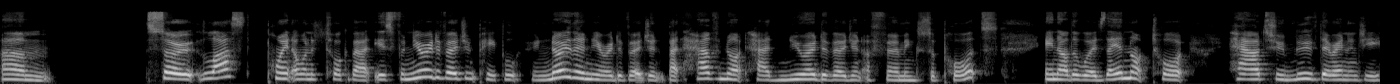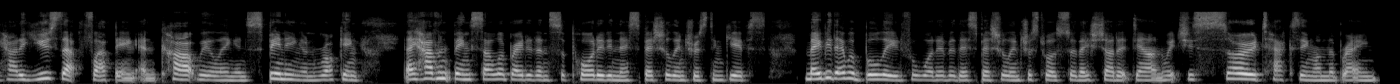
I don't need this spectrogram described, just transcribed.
Um, so last point I wanted to talk about is for neurodivergent people who know they're neurodivergent but have not had neurodivergent affirming supports. In other words, they are not taught how to move their energy, how to use that flapping and cartwheeling and spinning and rocking. They haven't been celebrated and supported in their special interest and gifts. Maybe they were bullied for whatever their special interest was, so they shut it down, which is so taxing on the brain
